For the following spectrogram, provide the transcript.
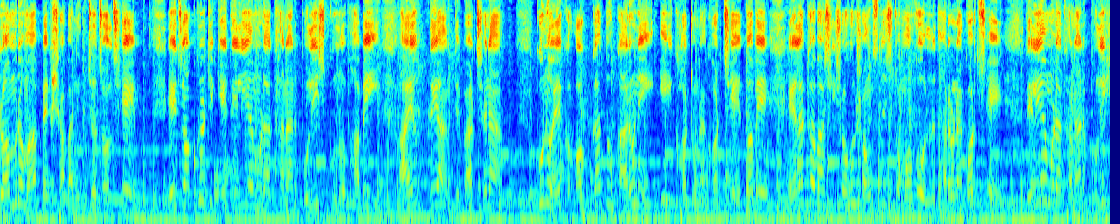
রমরমা ব্যবসা বাণিজ্য চলছে। এই চক্রটিকে তেলিয়ামুড়া থানার পুলিশ কোনোভাবেই আয়ত্তে আনতে পারছে না। কোনো এক অজ্ঞাত কারণেই এই ঘটনা ঘটছে। তবে এলাকাবাসী সহ সংশ্লিষ্ট মহল ধারণা করছে, তেলিয়ামুড়া থানার পুলিশ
